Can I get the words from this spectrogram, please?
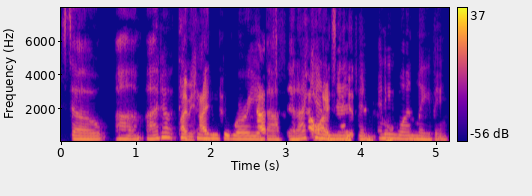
So um, I don't think I mean, you I- need to worry about that. I can't I imagine anyone leaving.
